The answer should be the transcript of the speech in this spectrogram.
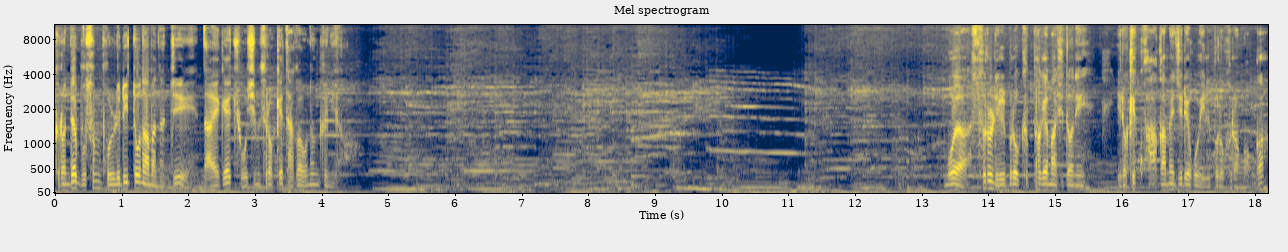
그런데 무슨 볼 일이 또 남았는지 나에게 조심스럽게 다가오는 그녀. 뭐야, 술을 일부러 급하게 마시더니 이렇게 과감해지려고 일부러 그런 건가?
